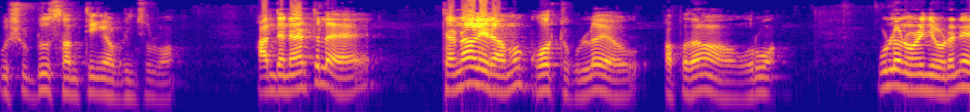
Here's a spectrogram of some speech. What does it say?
we should do something அப்படின்னு சொல்லுவான். அந்த நேரத்தில் தெனாலிராமன் கோர்ட்டுக்குள்ளே அப்போ தான் வருவான். உள்ளே நுழைஞ்ச உடனே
